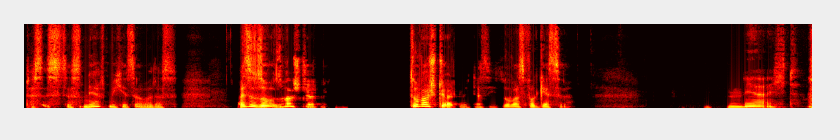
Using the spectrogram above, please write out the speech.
Das ist, das nervt mich jetzt aber, das. Weißt du, so, sowas stört mich. Sowas stört mich, dass ich sowas vergesse. Hm. Ja, echt.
